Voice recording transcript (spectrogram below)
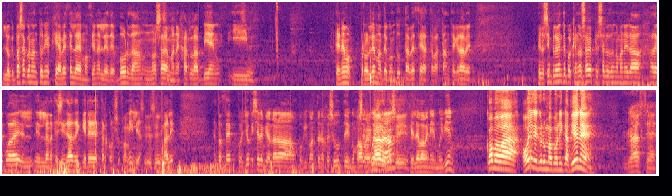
lo que pasa con Antonio es que a veces las emociones le desbordan, no sabe manejarlas bien y Sí. tenemos problemas de conducta a veces hasta bastante graves, pero simplemente porque no sabe expresarlo de una manera adecuada el- el- la necesidad de querer estar con su familia. Sí, sí. ¿Vale? Entonces, pues yo quisiera que hablara un poquito Antonio Jesús de cómo Hombre, se encuentra, claro que sí. le va a venir muy bien. ¿Cómo va? Oye, qué cruz más bonita tiene. Gracias.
